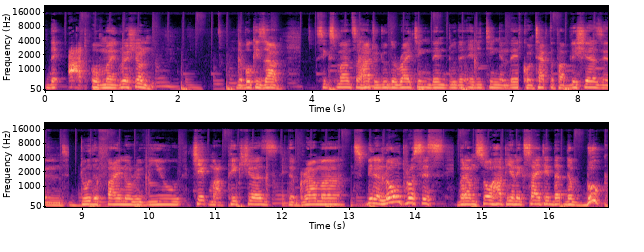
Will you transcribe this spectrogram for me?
The art of migration. The book is out six months i had to do the writing then do the editing and then contact the publishers and do the final review check my pictures the grammar. It's been a long process but i'm so happy and excited that the book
